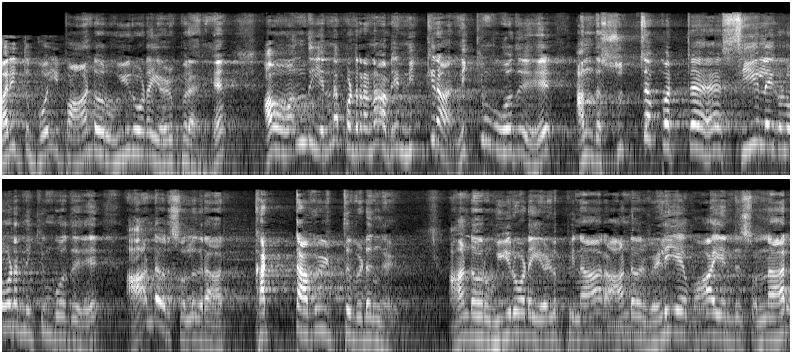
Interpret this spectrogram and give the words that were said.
மறித்து போய் இப்போ ஆண்டவர் உயிரோட எழுப்புறாரு. அவன் வந்து என்ன பண்றான்னா அப்படியே நிற்கிறான் நிற்கும் போது அந்த சுற்றப்பட்ட சீலைகளோட நிற்கும் போது ஆண்டவர் சொல்லுகிறார் கட்டவிழ்த்து விடுங்கள். ஆண்டவர் உயிரோட எழுப்பினார் ஆண்டவர் வெளியே வா என்று சொன்னார்.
